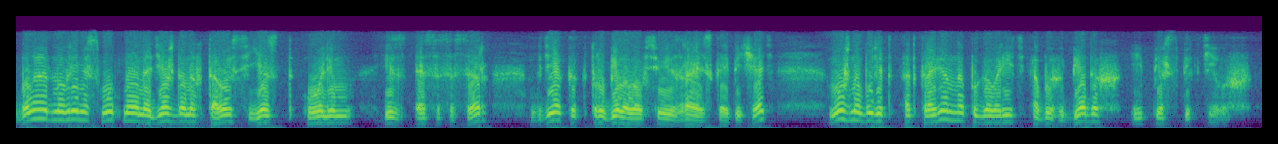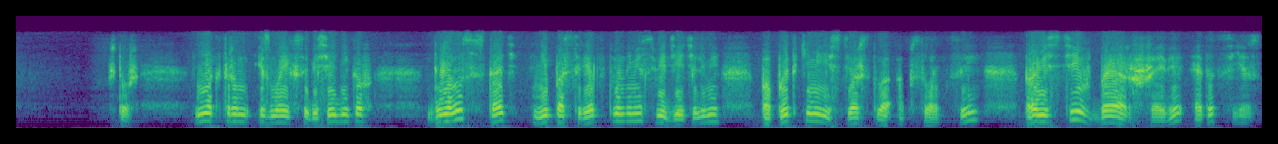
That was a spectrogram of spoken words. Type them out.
была одно время смутная надежда на второй съезд Олим из СССР, где, как трубила во всю израильская печать, можно будет откровенно поговорить об их бедах и перспективах. Что ж, некоторым из моих собеседников довелось стать непосредственными свидетелями попытки Министерства абсорбции провести в Бершеве этот съезд.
